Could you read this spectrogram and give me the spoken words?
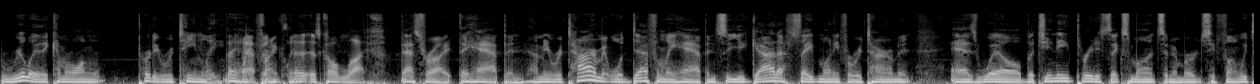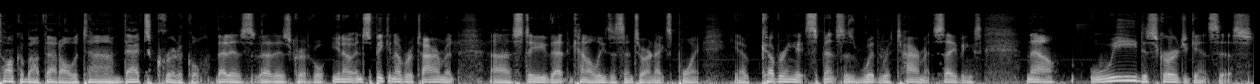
really they come along pretty routinely. They happen. Frankly, it's called life. That's right. They happen. I mean, retirement will definitely happen. So you got to save money for retirement as well. But you need three to six months in emergency fund. We talk about that all the time. That's critical. That is that is critical. You know, and speaking of retirement, uh, Steve, that kind of leads us into our next point. You know, covering expenses with retirement savings. Now, we discourage against this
